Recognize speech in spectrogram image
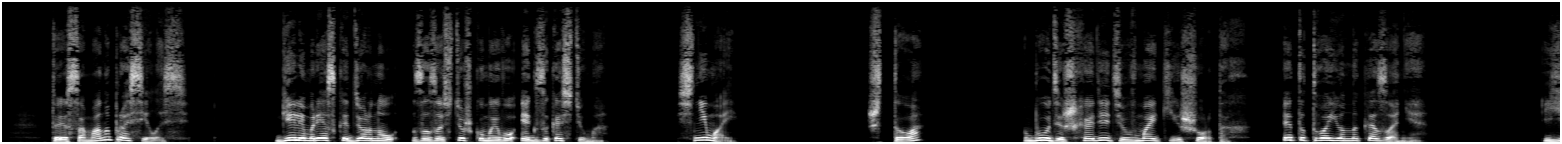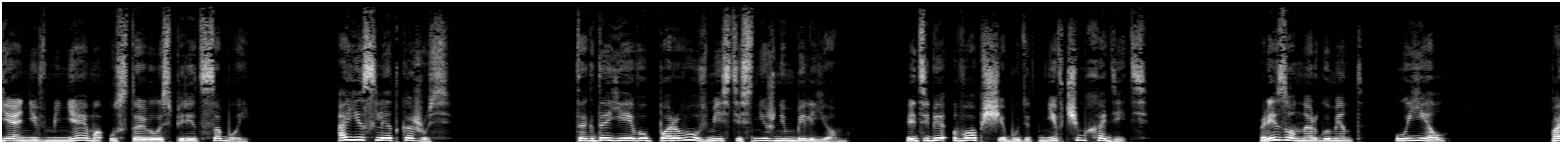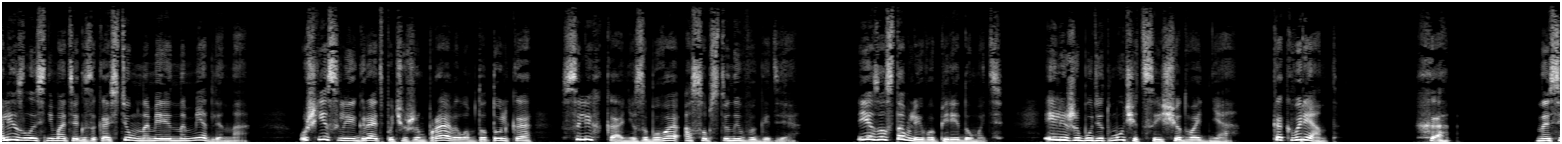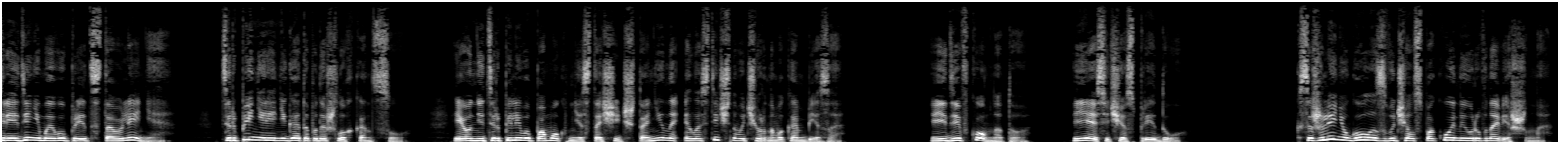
ты сама напросилась?» Гелем резко дернул за застежку моего экзокостюма. «Снимай». «Что?» «Будешь ходить в майке и шортах. Это твое наказание». Я невменяемо уставилась перед собой. А если откажусь? Тогда я его порву вместе с нижним бельем, и тебе вообще будет не в чем ходить. Резонный аргумент. Уел. Полезла снимать экзокостюм намеренно медленно. Уж если играть по чужим правилам, то только слегка, не забывая о собственной выгоде. Я заставлю его передумать. Или же будет мучиться еще два дня. Как вариант. Ха! На середине моего представления терпение ренегата подошло к концу, и он нетерпеливо помог мне стащить штанины эластичного черного комбеза. «Иди в комнату, я сейчас приду». К сожалению, голос звучал спокойно и уравновешенно.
